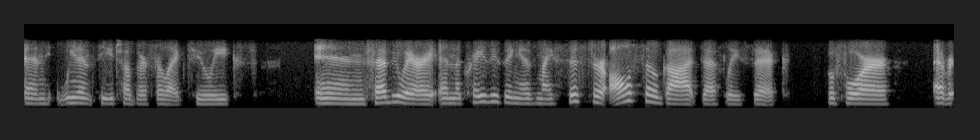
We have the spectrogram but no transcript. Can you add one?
and we didn't see each other for like 2 weeks in February and the crazy thing is my sister also got deathly sick before ever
